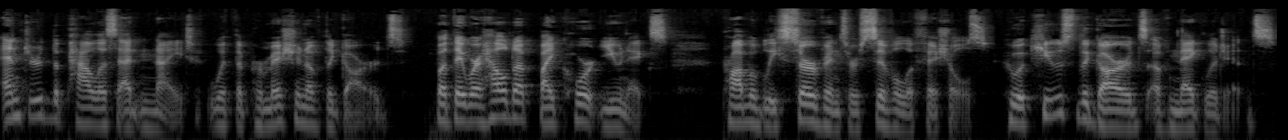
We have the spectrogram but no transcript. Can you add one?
entered the palace at night with the permission of the guards, but they were held up by court eunuchs, probably servants or civil officials, who accused the guards of negligence.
